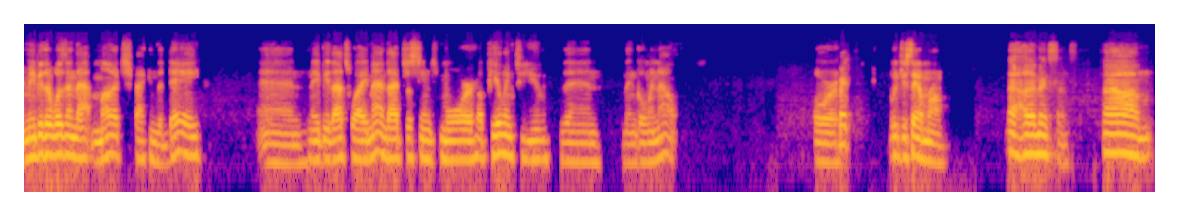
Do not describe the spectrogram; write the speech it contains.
and maybe there wasn't that much back in the day, and maybe that's why, man, that just seems more appealing to you than than going out. Or would you say I'm wrong? No, that makes sense. Um,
